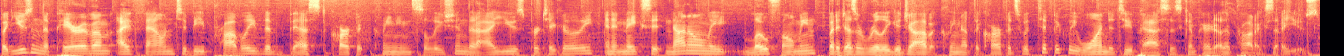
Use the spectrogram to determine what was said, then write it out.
but using the pair of them I've found to be probably the best carpet cleaning solution that I use particularly, and it makes it not only low foaming, but it does a really good job at cleaning up the carpets with typically one to two passes compared to other products that I use.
